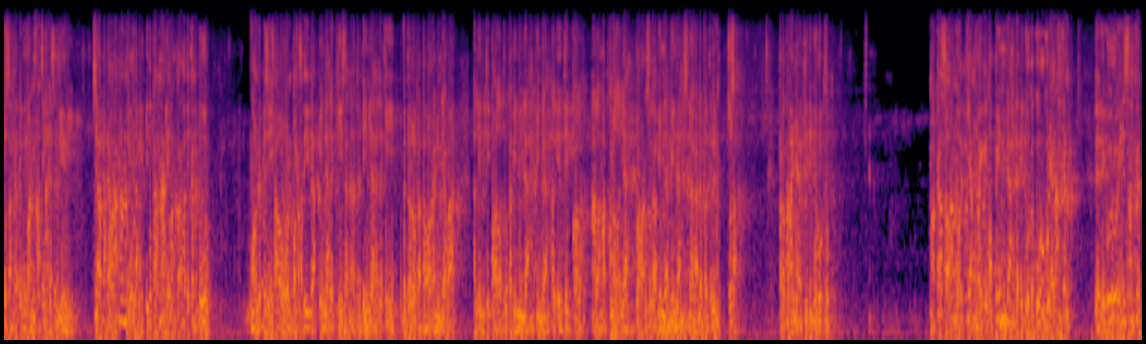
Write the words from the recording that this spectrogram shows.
susah dengan manfaatnya sendiri. Siapa orang menurut kita karena dia tersebut mau diberi tahu tidak pindah lagi sana pindah lagi betul kata orang Jawa al intikal itu pindah pindah al intikal alamat ya orang suka pindah pindah sudah dapat susah pertanyaan jadi guru tuh maka seorang murid yang baik itu pindah dari guru-guru yang sakit dari guru ini sakit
